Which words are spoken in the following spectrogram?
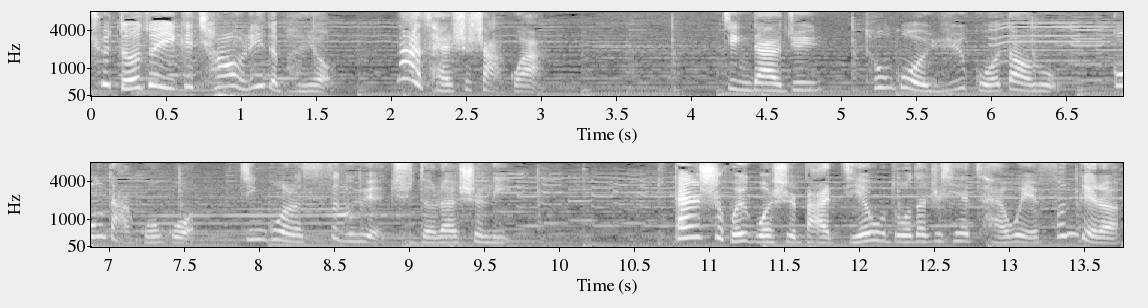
去得罪一个强有力的朋友，那才是傻瓜。晋大军通过虞国道路攻打国国，经过了四个月，取得了胜利。班师回国时，把劫夺的这些财物分给了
